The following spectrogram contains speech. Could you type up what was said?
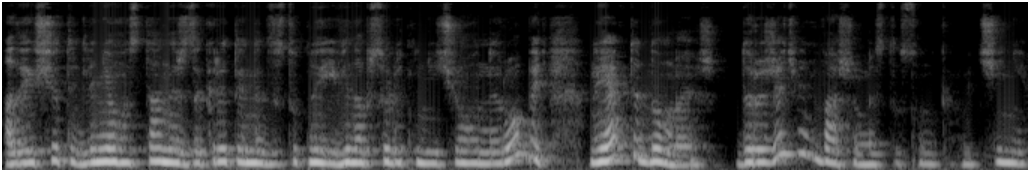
Але якщо ти для нього станеш закритою недоступною, і він абсолютно нічого не робить, ну як ти думаєш, дорожить він вашими стосунками чи ні?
